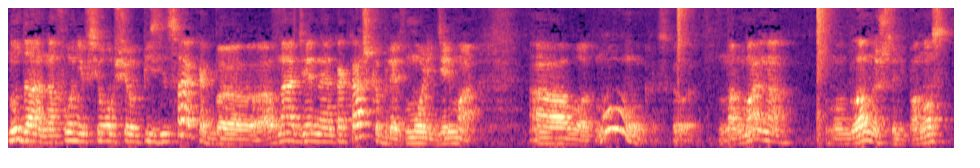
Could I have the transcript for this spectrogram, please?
Ну да, на фоне всеобщего пиздеца, как бы, одна отдельная какашка, блядь, в море дерьма. А, вот, ну, как сказать, нормально. Но главное, что не понос.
